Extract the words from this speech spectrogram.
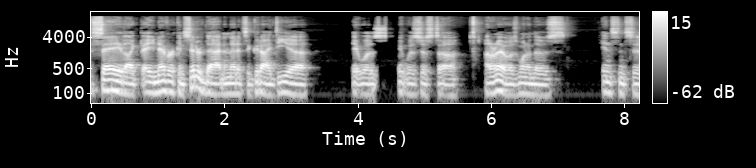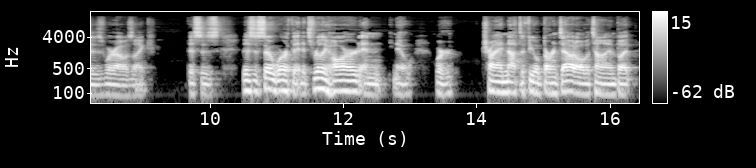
say like they never considered that and that it's a good idea, it was it was just uh, I don't know, it was one of those instances where I was like, this is this is so worth it. It's really hard, and you know, we're trying not to feel burnt out all the time, but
